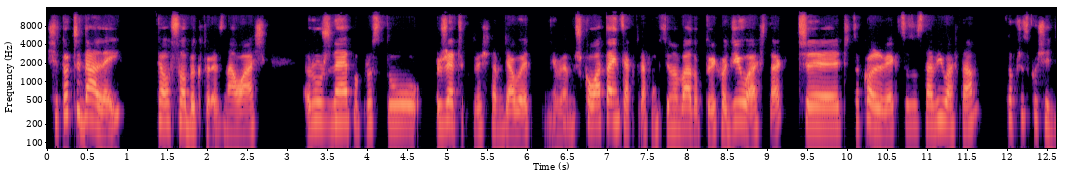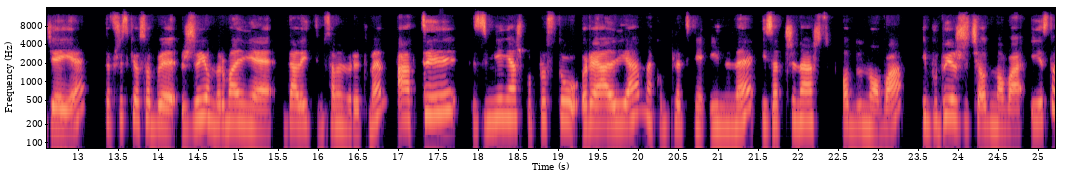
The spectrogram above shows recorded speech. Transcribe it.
się toczy dalej. Te osoby, które znałaś, różne po prostu rzeczy, które się tam działy, nie wiem, szkoła tańca, która funkcjonowała, do której chodziłaś, tak? Czy, czy cokolwiek, co zostawiłaś tam, to wszystko się dzieje. Te wszystkie osoby żyją normalnie dalej tym samym rytmem, a ty zmieniasz po prostu realia na kompletnie inne i zaczynasz od nowa i budujesz życie od nowa. I jest to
